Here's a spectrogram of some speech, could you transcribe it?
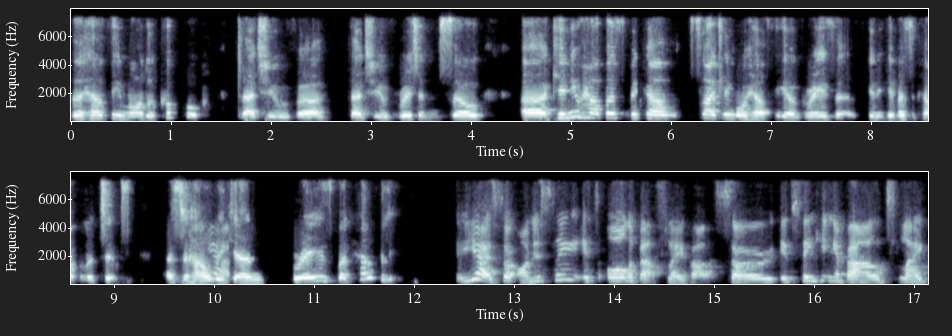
the healthy model cookbook that you've uh, that you've written. So uh, can you help us become slightly more healthier grazers? Can you give us a couple of tips as to how yeah. we can graze but healthily Yeah, so honestly, it's all about flavor. So it's thinking about like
